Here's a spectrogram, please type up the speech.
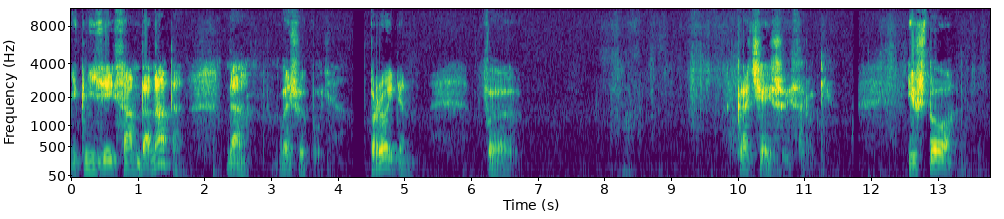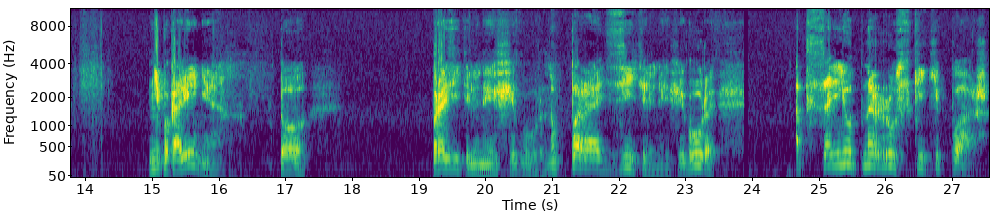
и князей Сан-Доната, да, большой путь, пройден в кратчайшие сроки. И что не поколение, то поразительные фигуры, ну поразительные фигуры, абсолютно русский типаж,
